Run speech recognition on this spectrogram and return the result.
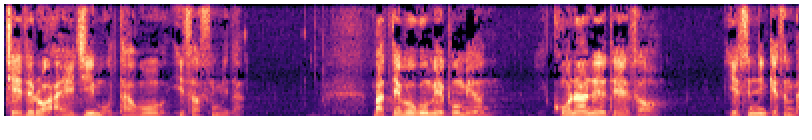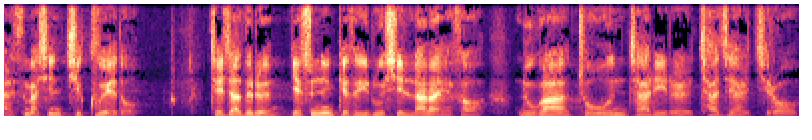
제대로 알지 못하고 있었습니다. 마태복음에 보면 고난에 대해서 예수님께서 말씀하신 직후에도 제자들은 예수님께서 이루실 나라에서 누가 좋은 자리를 차지할지로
